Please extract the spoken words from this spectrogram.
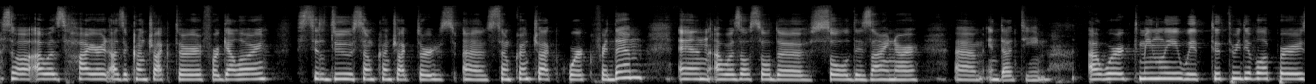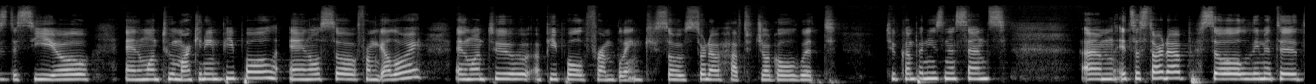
So I was hired as a contractor for Galoy, still do some contractors, uh, some contract work for them, and I was also the sole designer um, in that team. I worked mainly with two, three developers, the CEO, and one, two marketing people, and also from Galoy, and one, two uh, people from Blink. So sort of have to juggle with two companies in a sense. Um, it's a startup, so limited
